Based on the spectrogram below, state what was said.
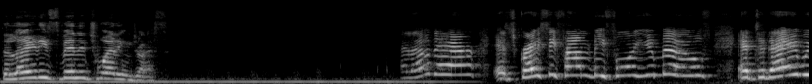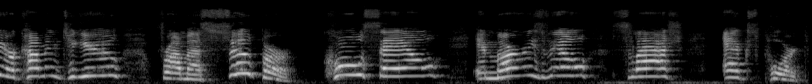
the ladies vintage wedding dress. Hello there, it's Gracie from Before You Move, and today we are coming to you from a super cool sale in Murrysville slash export.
